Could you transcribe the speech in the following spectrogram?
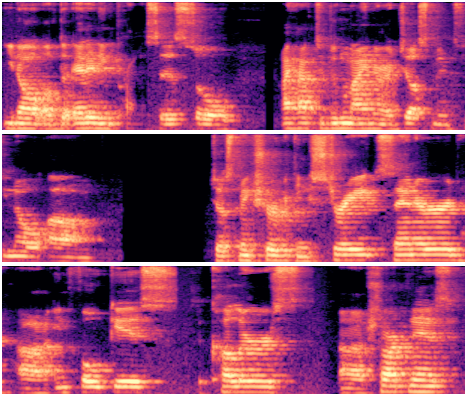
you know of the editing process. So I have to do minor adjustments. You know, um, just make sure everything's straight, centered, uh, in focus, the colors, uh, sharpness,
